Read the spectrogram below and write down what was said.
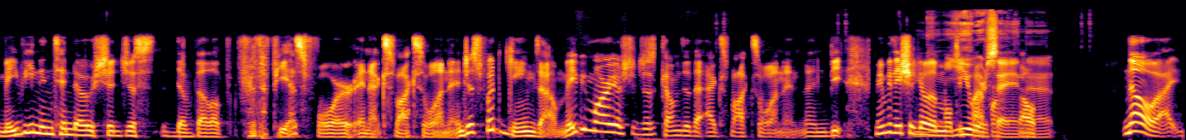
Maybe, maybe Nintendo should just develop for the PS4 and Xbox One and just put games out. Maybe Mario should just come to the Xbox One and, and be. Maybe they should go to multi. You were saying that. No, I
